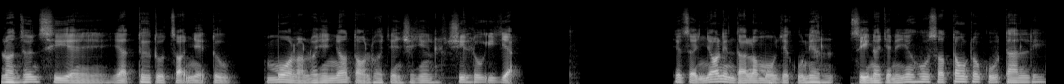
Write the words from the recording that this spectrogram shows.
Loan dân xì ấy dạ tư tụt chọn nhẹ tụ mua là lo nhỏ tỏ lo trên sẽ xí lôi ý dạ. Chế giờ nhỏ lên đó là một giờ của nên xí nó chỉ nên hồ sơ tông cho cũ tan đi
